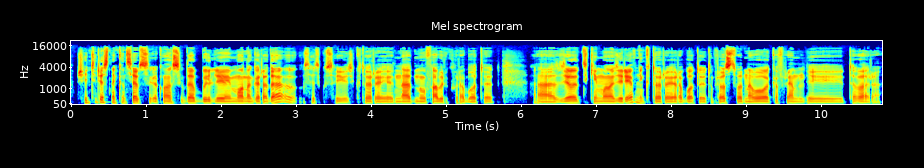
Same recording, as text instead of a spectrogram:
Вообще интересная концепция, как у нас всегда были моногорода в Советском Союзе, которые на одну фабрику работают. А сделать такие монодеревни, которые работают на производство одного эко-френдли товара.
